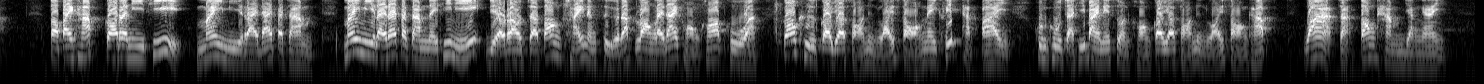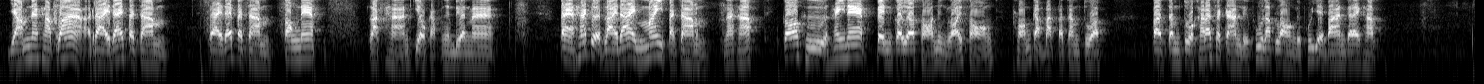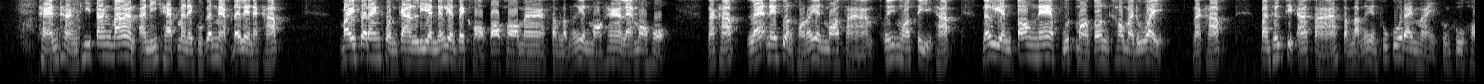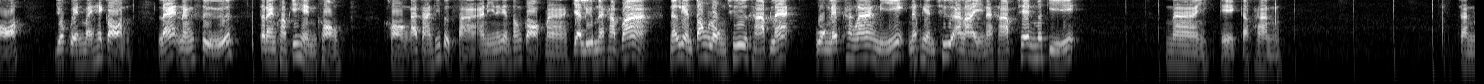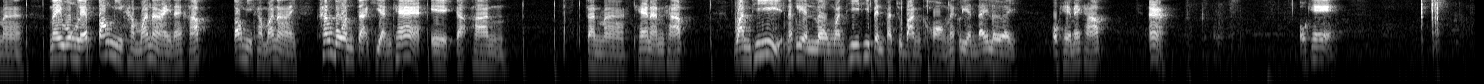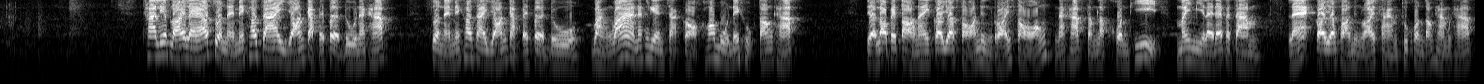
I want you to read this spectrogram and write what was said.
ต่อไปครับ กรณีที่ไม่มีรายได้ประจำไม่มีรายได้ประจำในที่นี้ เดี๋ยวเราจะต้องใช้หนังสือรับรองรายได้ของครอบครัว ก็คือกยศ102 ในคลิปถัดไป คุณครูจะอธิบายในส่วนของกยศ102 ครับ ว่าจะต้องทำยังไง ย้ำนะครับว่ารายได้ประจำรายได้ประจำต้องแนบหลักฐานเกี่ยวกับเงินเดือนมา แต่ถ้าเกิดรายได้ไม่ประจำนะครับ ก็คือให้แนบเป็นกยศ102 พร้อมกับบัตรประจำตัวประจำตัวข้าราชการหรือผู้รับรองหรือผู้ใหญ่บ้านก็ได้ครับ แผนผังที่ตั้งบ้านอันนี้แคปมาใน Google Map ได้เลยนะครับ ใบแสดงผลการเรียนนักเรียนไปขอปอพอมาสำหรับนักเรียนม .5 และม .6 นะครับ และในส่วนของนักเรียนม .3 เอ้ยม .4 ครับ นักเรียนต้องแนบวุฒิมต้นเข้ามาด้วยนะครับ บันทึกจิตอาสาสำหรับนักเรียนผู้กู้รายใหม่ คุณครูขอยกเว้นไว้ให้ก่อน และหนังสือแสดงความคิดเห็นของของอาจารย์ที่ปรึกษา อันนี้นักเรียนต้องกรอกมา อย่าลืมนะครับว่านักเรียนต้องลงชื่อครับ และวงเล็บข้างล่างนี้ นักเรียนชื่ออะไรนะครับ เช่นเมื่อกี้ นายเอกพันธ์จันมา ในวงเล็บต้องมีคำว่านายนะครับ ต้องมีคำว่านาย ข้างบนจะเขียนแค่เอกพันธ์จันมาแค่นั้นครับ วันที่นักเรียนลงวันที่ที่เป็นปัจจุบันของนักเรียนได้เลย โอเคไหมครับอะโอเค ถ้าเรียบร้อยแล้วส่วนไหนไม่เข้าใจย้อนกลับไปเปิดดูนะครับ ส่วนไหนไม่เข้าใจย้อนกลับไปเปิดดู หวังว่านักเรียนจะกรอกข้อมูลได้ถูกต้องครับ เดี๋ยวเราไปต่อในกยศ 102 นะครับสำหรับคนที่ไม่มีรายได้ประจำและกยศ 103 ทุกคนต้องทำครับ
